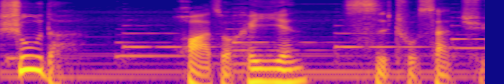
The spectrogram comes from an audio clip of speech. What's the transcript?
倏地化作黑烟，四处散去。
